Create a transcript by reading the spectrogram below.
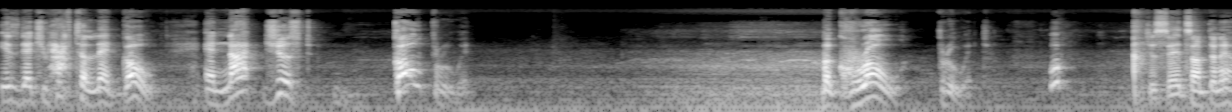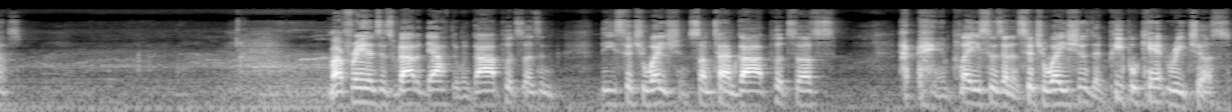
is that you have to let go and not just go through it, but grow through it. Just said something else. My friends, it's without a doubt that when God puts us in these situations, sometimes God puts us in places and in situations that people can't reach us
